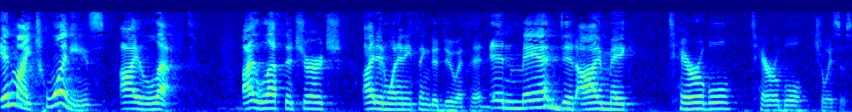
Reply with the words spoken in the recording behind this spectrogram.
in my 20s, I left. I left the church. I didn't want anything to do with it. And man, did I make terrible terrible choices.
